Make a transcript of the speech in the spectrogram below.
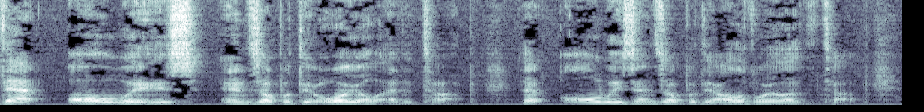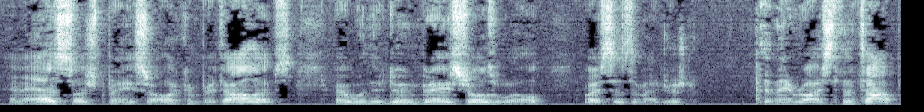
that always ends up with the oil at the top. That always ends up with the olive oil at the top. And as such, Bnei Israel are compared to olives. Right? When they're doing Bnei Israel's will, right, says the Medrash, then they rise to the top.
